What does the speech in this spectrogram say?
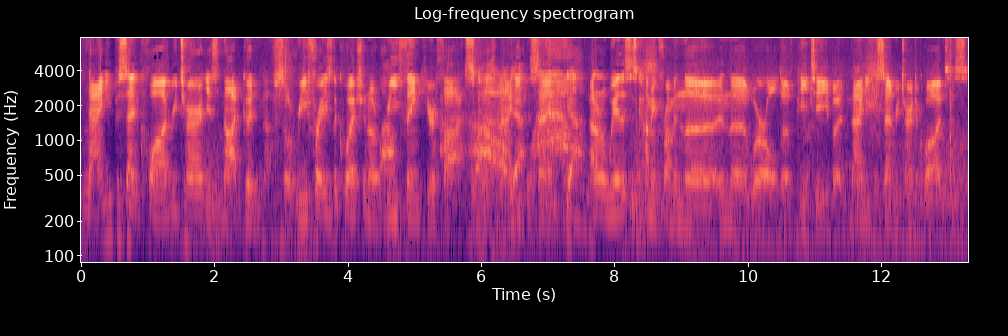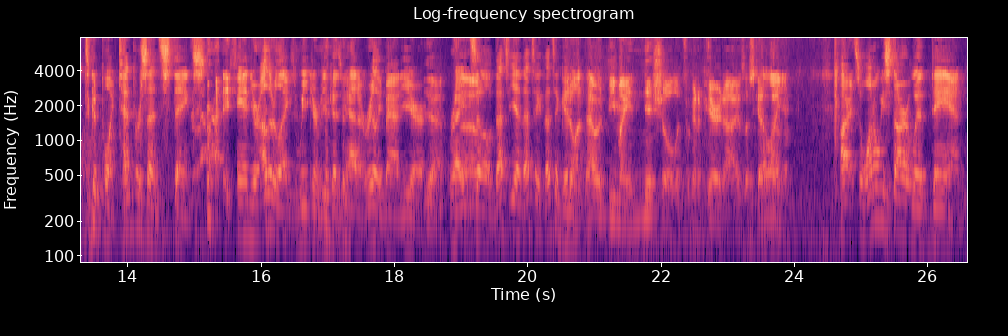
90% quad return is not good enough. So rephrase the question or Wow. rethink your thoughts. Wow. 90%. Yeah. I don't know where this is coming from in the in the world of PT, but 90% return to quads is It's a good point. Ten percent stinks, Right. And your other leg's weaker because you had a really bad year. Yeah. Right. Uh, so that's yeah. That's a that's a good one. that would be my initial if we're going to periodize. Let's get I like them. it. All right. So why don't we start with Dan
